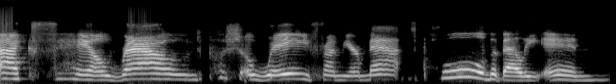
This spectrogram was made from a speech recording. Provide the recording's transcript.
Exhale, round, push away from your mat, pull the belly in.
